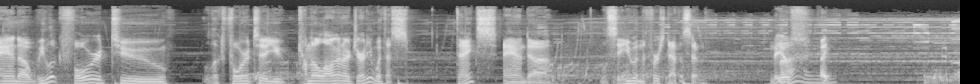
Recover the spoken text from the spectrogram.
and uh, we look forward to look forward to you coming along on our journey with us. Thanks, and uh, we'll see you in the first episode. Adios. Bye. Bye.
